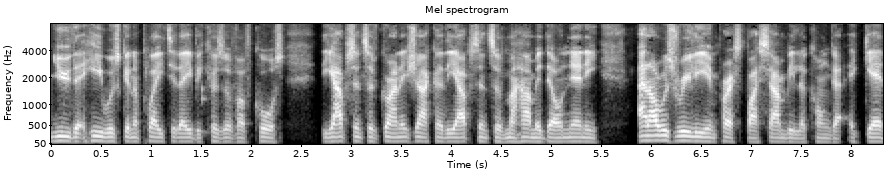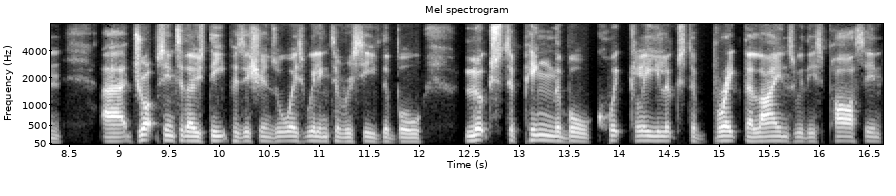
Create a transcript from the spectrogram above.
knew that he was going to play today because of, of course, the absence of Granit Xhaka, the absence of Mohamed Elneny. And I was really impressed by Sambi Lokonga again. Uh, drops into those deep positions, always willing to receive the ball, looks to ping the ball quickly, looks to break the lines with his passing.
